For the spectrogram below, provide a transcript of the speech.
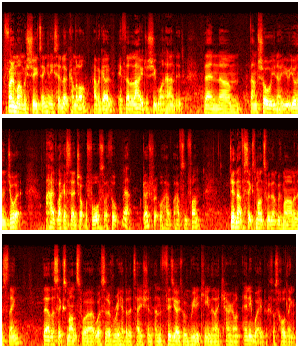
A friend of mine was shooting, and he said, "Look, come along, have a go. If they'll allow you to shoot one-handed, then, um, then I'm sure you know you, you'll enjoy it." I had, like I said, shot before, so I thought, yeah, go for it. We'll have, have some fun. Did that for six months with, with my arm in a sling. The other six months were, were sort of rehabilitation, and the physios were really keen that I carry on anyway because I was holding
